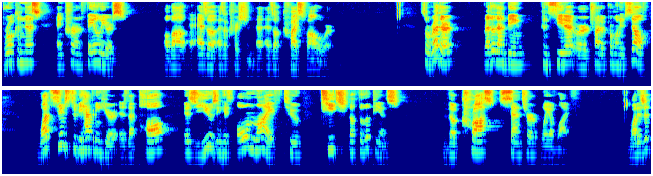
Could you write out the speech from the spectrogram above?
brokenness, and current failures about as a, as a Christian, as a Christ follower. So rather, rather than being conceited or trying to promote himself, what seems to be happening here is that Paul is using his own life to teach the Philippians the cross center way of life. What is it?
